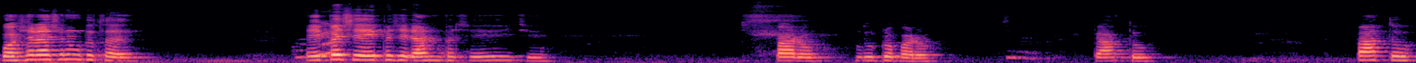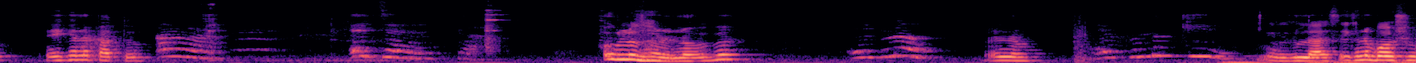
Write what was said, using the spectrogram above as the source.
বসার আসন কোথায়? এই পাশে এই পাশে ডান পাশে এই যে। পারো দুটো পারো। পাতো। পাতো এখানে পাতো। ওগুলো ধরে না বাবা। এগুলো এখানে বসো।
